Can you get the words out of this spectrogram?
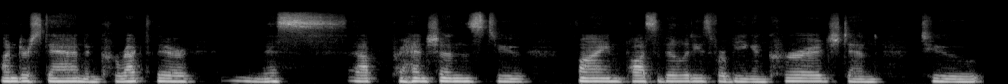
understand and correct their misapprehensions, to find possibilities for being encouraged and to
